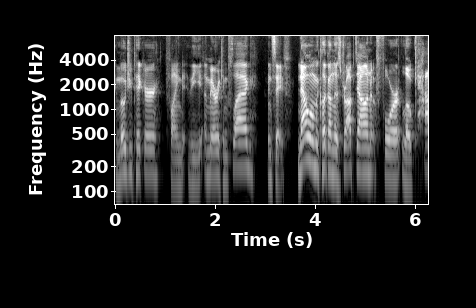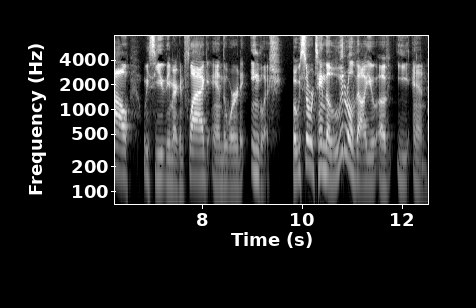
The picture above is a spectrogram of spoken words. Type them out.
emoji picker, find the American flag, and save. Now when we click on this dropdown for locale, we see the American flag and the word English but we still retain the literal value of en.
